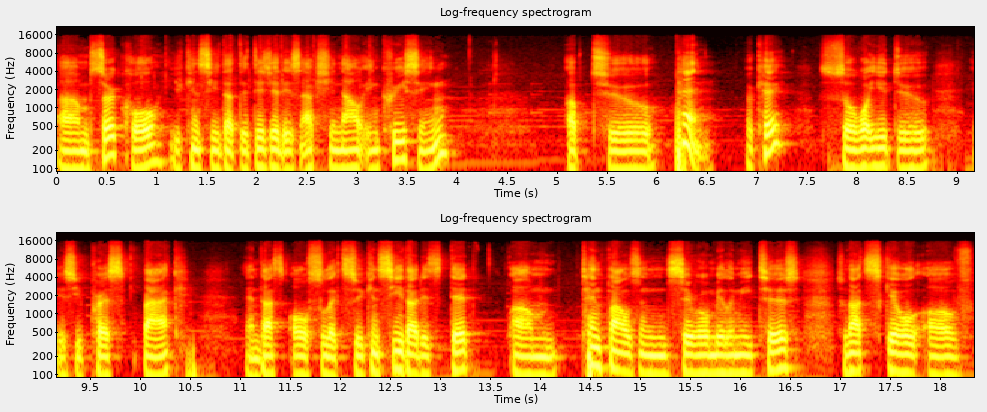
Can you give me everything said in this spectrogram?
um, circle, you can see that the digit is actually now increasing up to 10. Okay, so what you do is you press back and that's all selected. So you can see that it's dead um, 10,000 zero millimeters. So that's scale of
